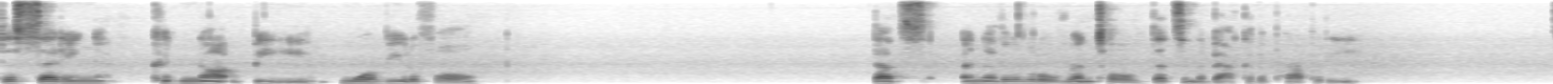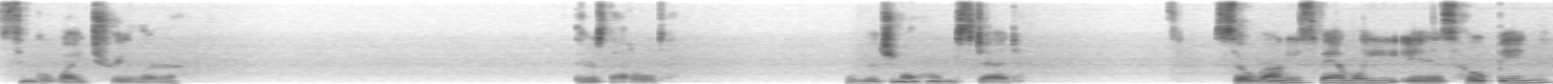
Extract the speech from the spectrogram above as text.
The setting could not be more beautiful. That's another little rental that's in the back of the property. Single wide trailer. There's that old original homestead. So Ronnie's family is hoping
